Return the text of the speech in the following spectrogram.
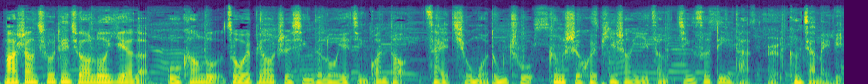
马上秋天就要落叶了，武康路作为标志性的落叶景观道，在秋末冬初更是会披上一层金色地毯而更加美丽。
